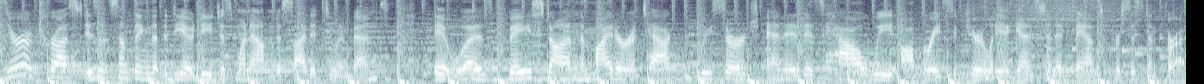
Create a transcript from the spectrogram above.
Zero trust isn't something that the DoD just went out and decided to invent. It was based on the MITRE ATT&CK research, and it is how we operate securely against an advanced persistent threat.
